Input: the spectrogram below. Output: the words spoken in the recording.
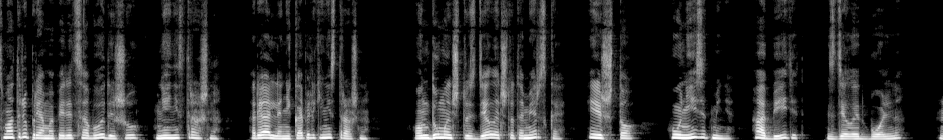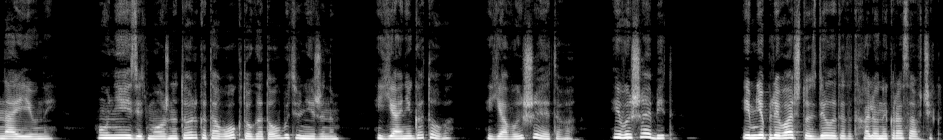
Смотрю прямо перед собой, дышу. Мне не страшно. Реально, ни капельки не страшно. Он думает, что сделает что-то мерзкое. И что? Унизит меня? Обидит? Сделает больно? Наивный. Унизить можно только того, кто готов быть униженным. Я не готова. Я выше этого. И выше обид. И мне плевать, что сделает этот холеный красавчик.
